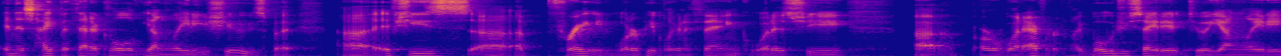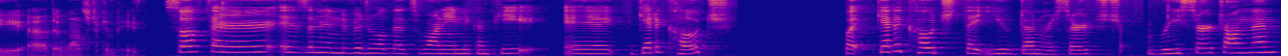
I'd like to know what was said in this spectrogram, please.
in this hypothetical young lady's shoes. But uh, if she's uh, afraid, what are people going to think? What is she, uh, or whatever? Like, what would you say to, to a young lady uh, that wants to compete? So if there is an individual that's wanting to compete, eh, get a coach, but get a coach that you've done research research on them.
